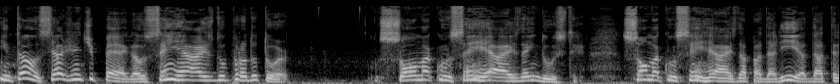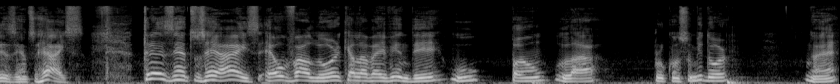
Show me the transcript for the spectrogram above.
Então, se a gente pega os 100 reais do produtor, soma com 100 reais da indústria, soma com 100 reais da padaria, dá 300 reais. 300 reais é o valor que ela vai vender o pão lá para o consumidor, né?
